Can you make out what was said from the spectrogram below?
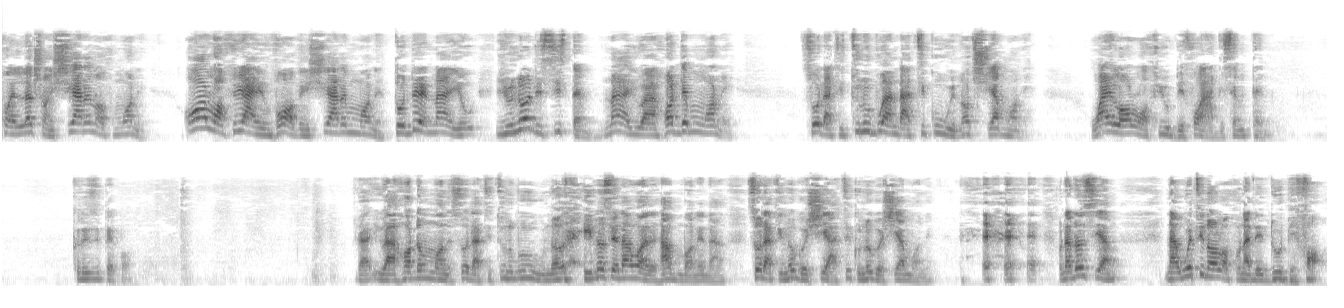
for election, sharing of money. All of you are involved in sharing money. Today, now, you, you know the system. Now, you are hoarding money so that Tunubu and Atiku will not share money. While all of you before are the same thing. Crazy people. That you are holding money so that Tunubu will not, you know, say that one have money now, so that you no go share, Atiku no go share money. when I don't see them, now waiting all of what they do before.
